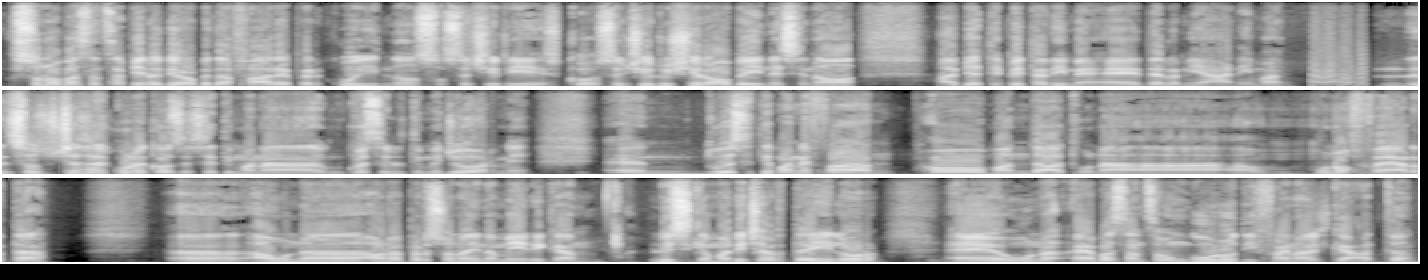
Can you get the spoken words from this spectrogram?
sono abbastanza pieno di robe da fare, per cui non so se ci riesco. Se ci riuscirò, bene, se no abbiate pietà di me e della mia anima. Sono successe alcune cose settimana, in questi ultimi giorni. Eh, due settimane fa ho mandato una, un'offerta a, una, a una persona in America. Lui si chiama Richard Taylor, è, un- è abbastanza un guru di Final Cut.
